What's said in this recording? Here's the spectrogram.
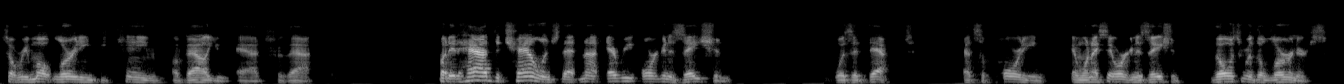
So remote learning became a value add for that but it had the challenge that not every organization was adept at supporting and when i say organization those were the learners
